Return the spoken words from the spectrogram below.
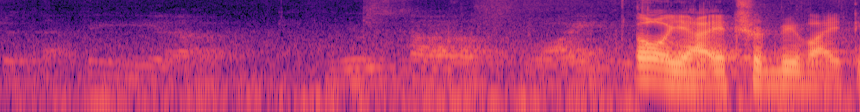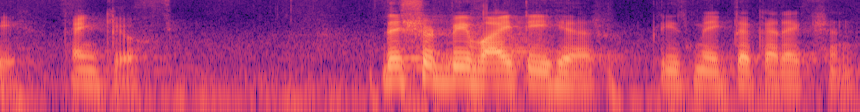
Should that be uh, mu star of y? Oh yeah, it should be yt. Thank you. This should be yt here. Please make the correction.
